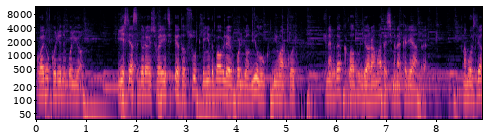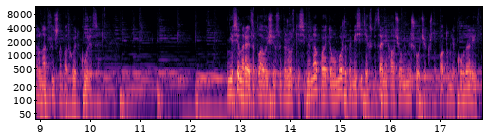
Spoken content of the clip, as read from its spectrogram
варю куриный бульон. Если я собираюсь варить этот суп, я не добавляю в бульон ни лук, ни морковь. Иногда кладу для аромата семена кориандра. На мой взгляд, он отлично подходит к курице. Не всем нравятся плавающие супержесткие семена, поэтому можно поместить их в специальный холщовый мешочек, чтобы потом легко удалить.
